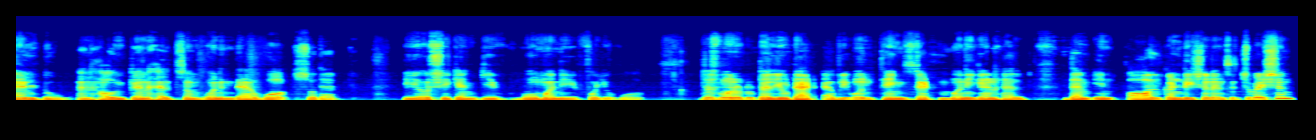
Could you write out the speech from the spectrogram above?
can do and how you can help someone in their work so that he or she can give more money for your work. Just wanted to tell you that everyone thinks that money can help them in all condition and situation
